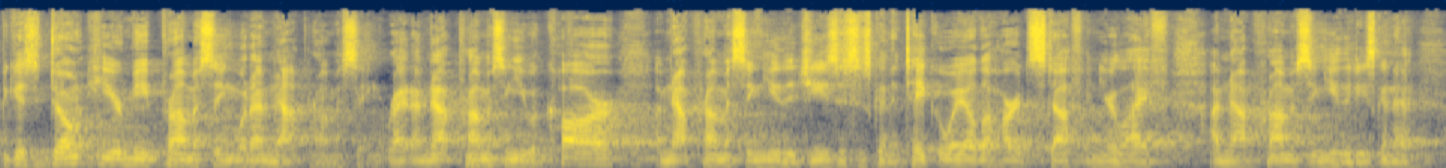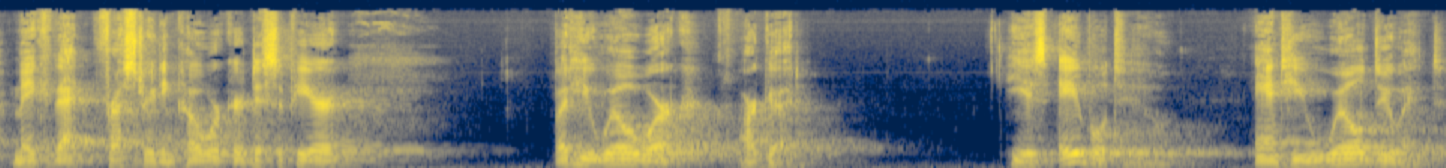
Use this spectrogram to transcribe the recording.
because don't hear me promising what I'm not promising, right? I'm not promising you a car. I'm not promising you that Jesus is going to take away all the hard stuff in your life. I'm not promising you that he's going to make that frustrating coworker disappear but he will work our good. He is able to, and he will do it.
